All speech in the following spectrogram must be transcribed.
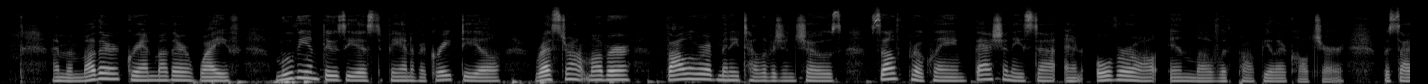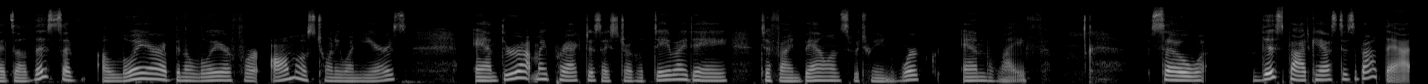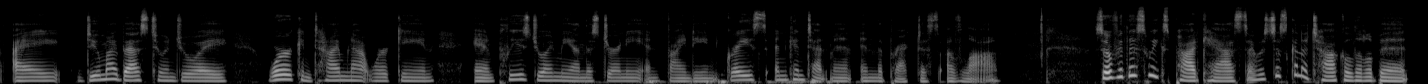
I'm a mother, grandmother, wife, movie enthusiast, fan of a great deal, restaurant lover, follower of many television shows, self proclaimed fashionista, and overall in love with popular culture. Besides all this, I'm a lawyer. I've been a lawyer for almost 21 years. And throughout my practice, I struggled day by day to find balance between work and life. So, this podcast is about that. I do my best to enjoy work and time not working. And please join me on this journey in finding grace and contentment in the practice of law. So, for this week's podcast, I was just going to talk a little bit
